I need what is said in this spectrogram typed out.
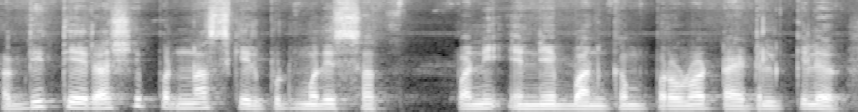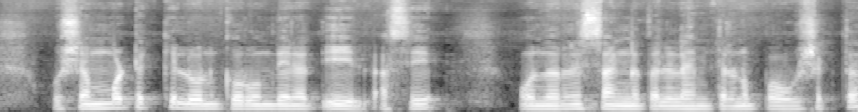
अगदी तेराशे पन्नास स्क्वेअर फूटमध्ये सात पाणी एन ए बांधकाम परवाना टायटल क्लिअर व शंभर टक्के लोन करून देण्यात येईल असे ओनरने सांगण्यात आलेलं आहे मित्रांनो पाहू शकता.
